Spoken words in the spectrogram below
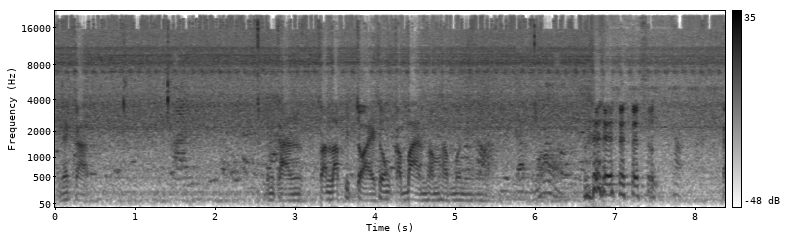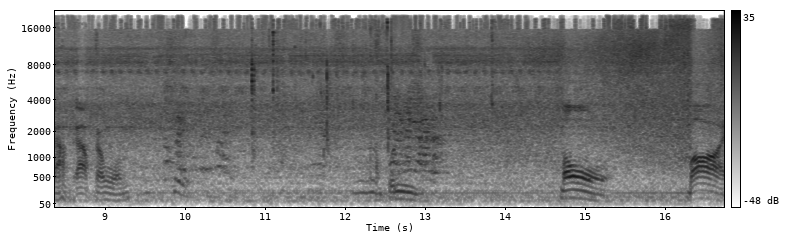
บรรยากาศเป็นการต้อนรับพี่จ่อยช่วงกลับบ้านพร้อมครับมื่อนี้ครับกกราบกราบครับผมขอบคุณโมบอย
